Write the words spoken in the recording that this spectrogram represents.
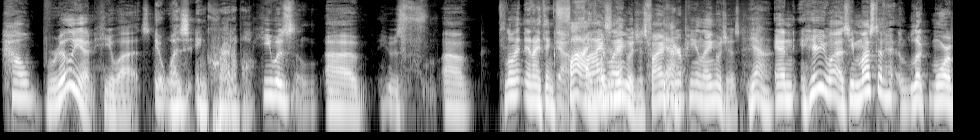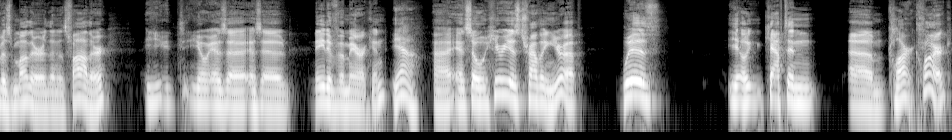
how brilliant he was. It was incredible. He was uh, he was uh, Fluent in, I think, yeah, five, five wasn't it? languages, five Yeah. European languages. Yeah. And here he was. He must have looked more of his mother than his father. You, you know, as a as a Native American. Yeah. Uh, and so here he is traveling Europe with, you know, Captain um, Clark. Clark,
